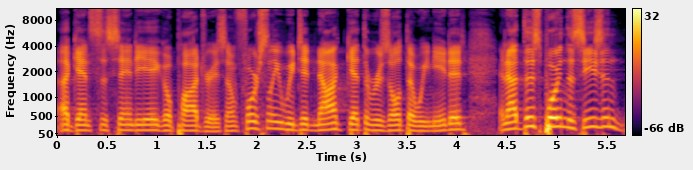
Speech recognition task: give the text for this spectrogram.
against the San Diego Padres. Unfortunately, we did not get the result that we needed, and at this point in the season,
